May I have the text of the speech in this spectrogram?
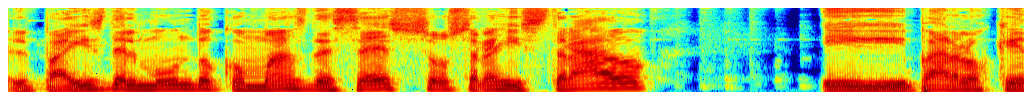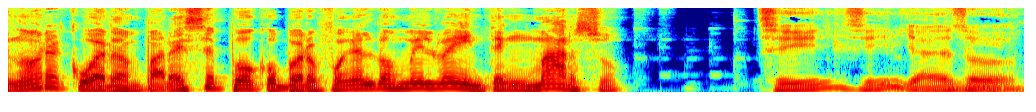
El país del mundo con más decesos registrados. Y para los que no recuerdan, parece poco, pero fue en el 2020, en marzo, Sí, sí, ya eso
